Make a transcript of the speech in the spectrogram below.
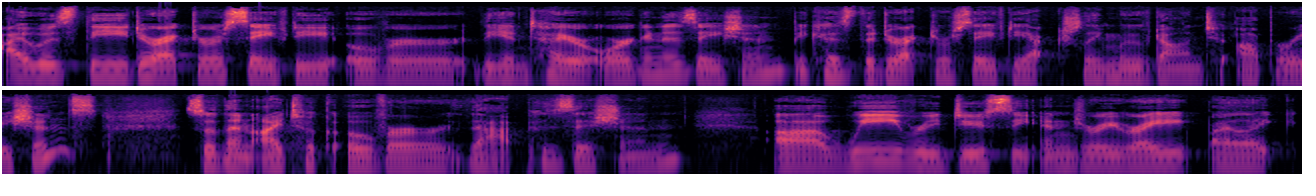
I was the director of safety over the entire organization because the director of safety actually moved on to operations. So then I took over that position. Uh, we reduced the injury rate by like,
